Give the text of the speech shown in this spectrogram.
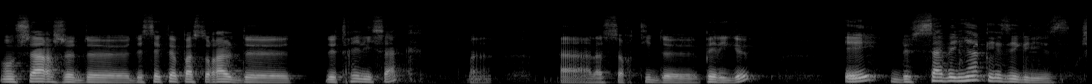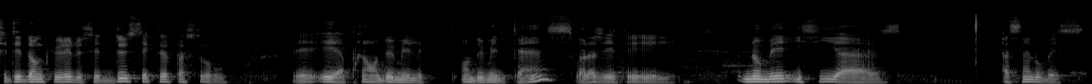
en charge de, des secteurs pastoral de, Trélissac, à la sortie de Périgueux, et de Savignac-les-Églises. J'étais donc curé de ces deux secteurs pastoraux. Et, après, en, 2000, en 2015, voilà, j'ai été nommé ici à, à Saint-Loubès.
